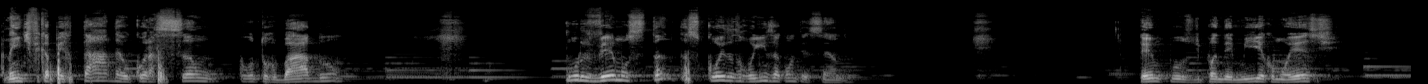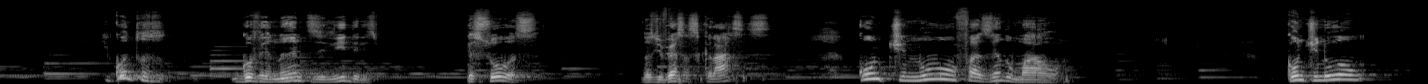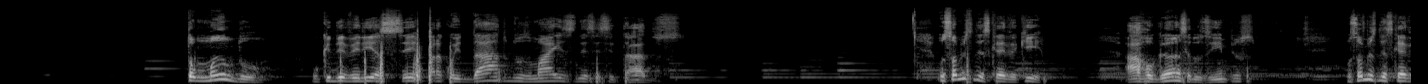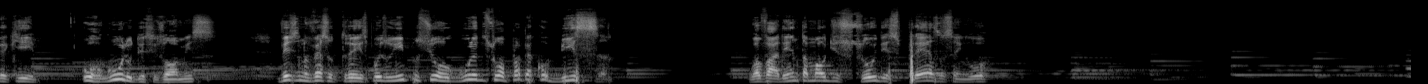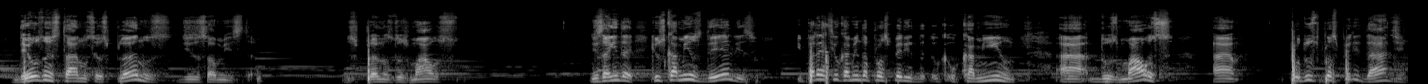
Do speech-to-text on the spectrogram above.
A mente fica apertada, o coração conturbado, por vermos tantas coisas ruins acontecendo. Tempos de pandemia como este. E quantos governantes e líderes pessoas das diversas classes continuam fazendo mal, continuam tomando o que deveria ser para cuidar dos mais necessitados. O salmista descreve aqui a arrogância dos ímpios, o salmista descreve aqui o orgulho desses homens. Veja no verso 3: Pois o ímpio se orgulha de sua própria cobiça o avarento amaldiçoa e despreza o Senhor. Deus não está nos seus planos, diz o salmista, nos planos dos maus. Diz ainda que os caminhos deles, e parece que o caminho da prosperidade, o caminho ah, dos maus ah, produz prosperidade.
